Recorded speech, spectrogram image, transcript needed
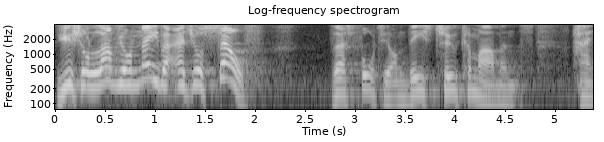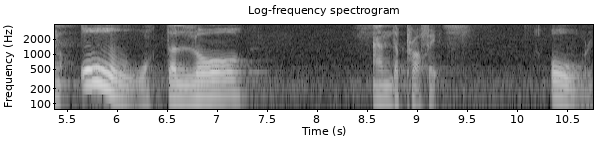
you shall love your neighbor as yourself. Verse 40, on these two commandments hang all the law and the prophets. All.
